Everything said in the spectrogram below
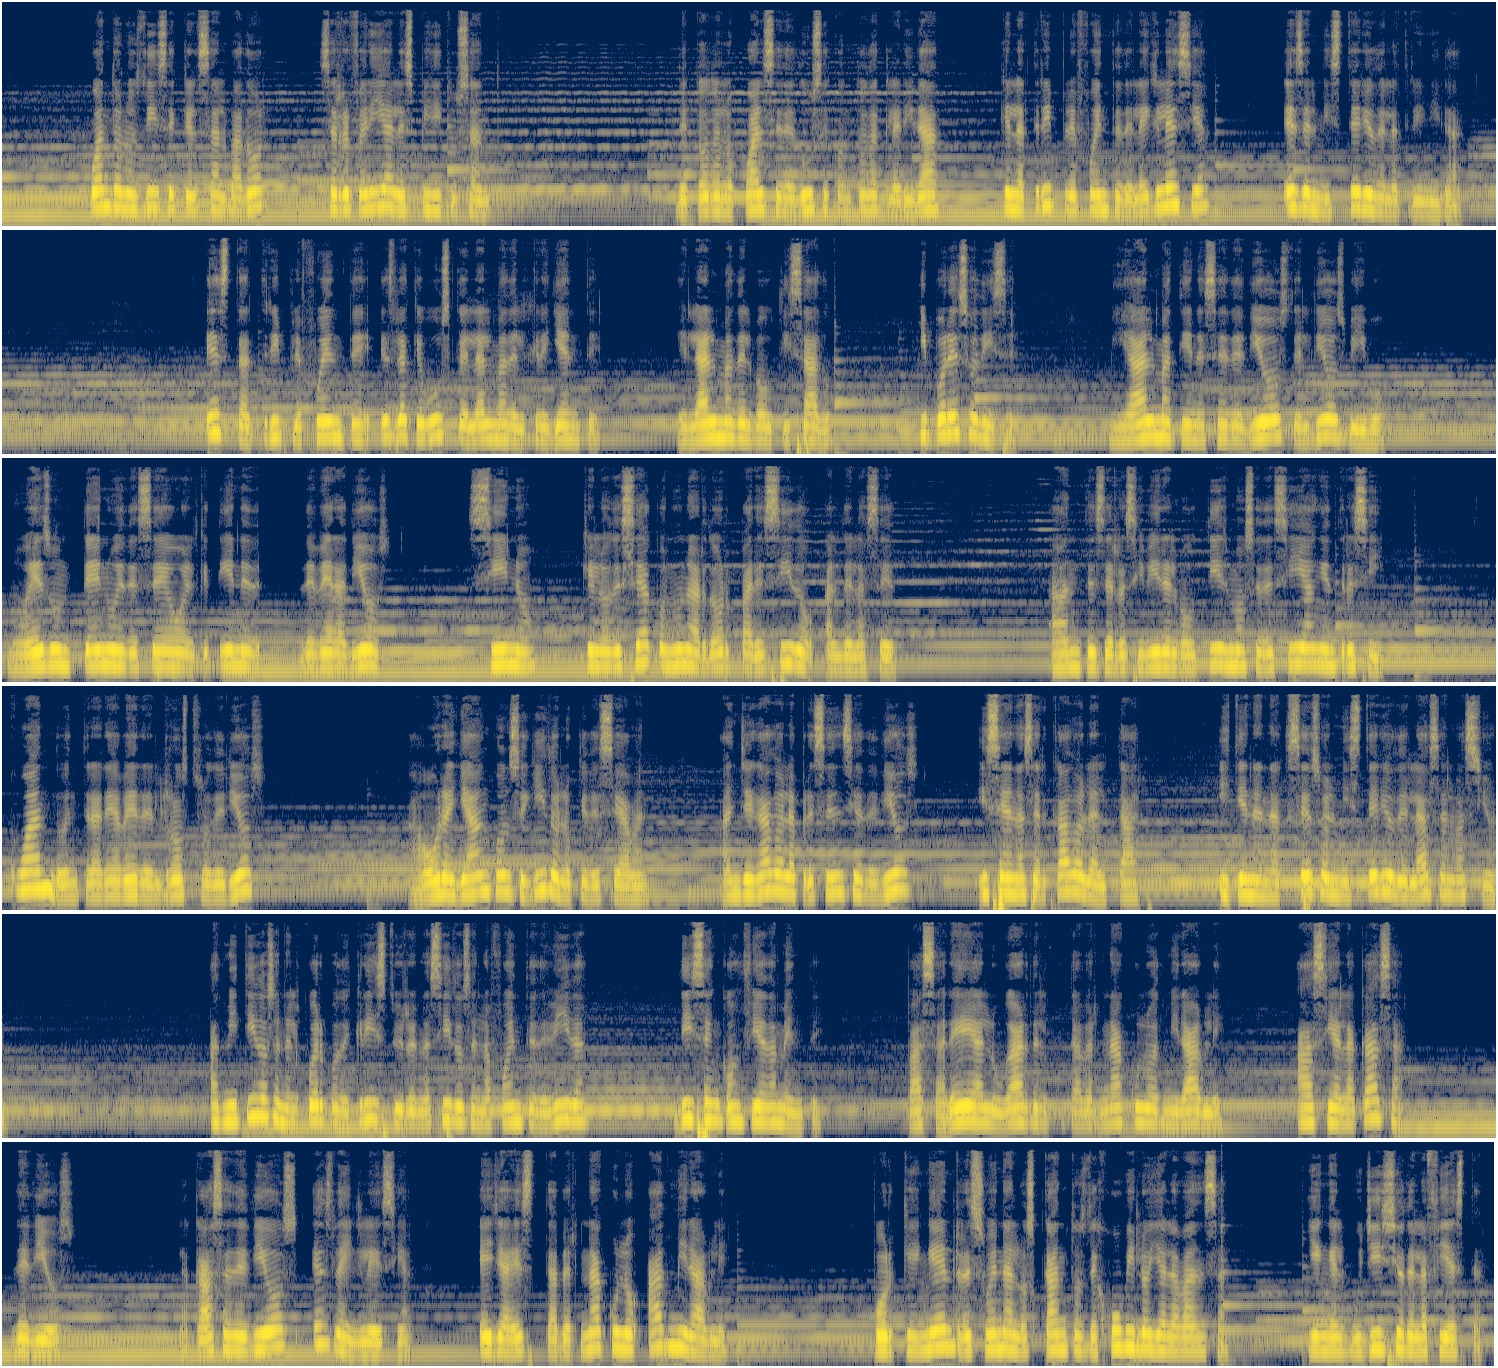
cuando nos dice que el Salvador se refería al Espíritu Santo, de todo lo cual se deduce con toda claridad que la triple fuente de la Iglesia es el misterio de la Trinidad. Esta triple fuente es la que busca el alma del creyente, el alma del bautizado, y por eso dice, Mi alma tiene sed de Dios, del Dios vivo. No es un tenue deseo el que tiene de ver a Dios, sino que lo desea con un ardor parecido al de la sed. Antes de recibir el bautismo se decían entre sí, ¿cuándo entraré a ver el rostro de Dios? Ahora ya han conseguido lo que deseaban, han llegado a la presencia de Dios y se han acercado al altar y tienen acceso al misterio de la salvación. Admitidos en el cuerpo de Cristo y renacidos en la fuente de vida, dicen confiadamente, pasaré al lugar del tabernáculo admirable, hacia la casa de Dios. La casa de Dios es la iglesia, ella es tabernáculo admirable porque en él resuenan los cantos de júbilo y alabanza, y en el bullicio de la fiesta.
